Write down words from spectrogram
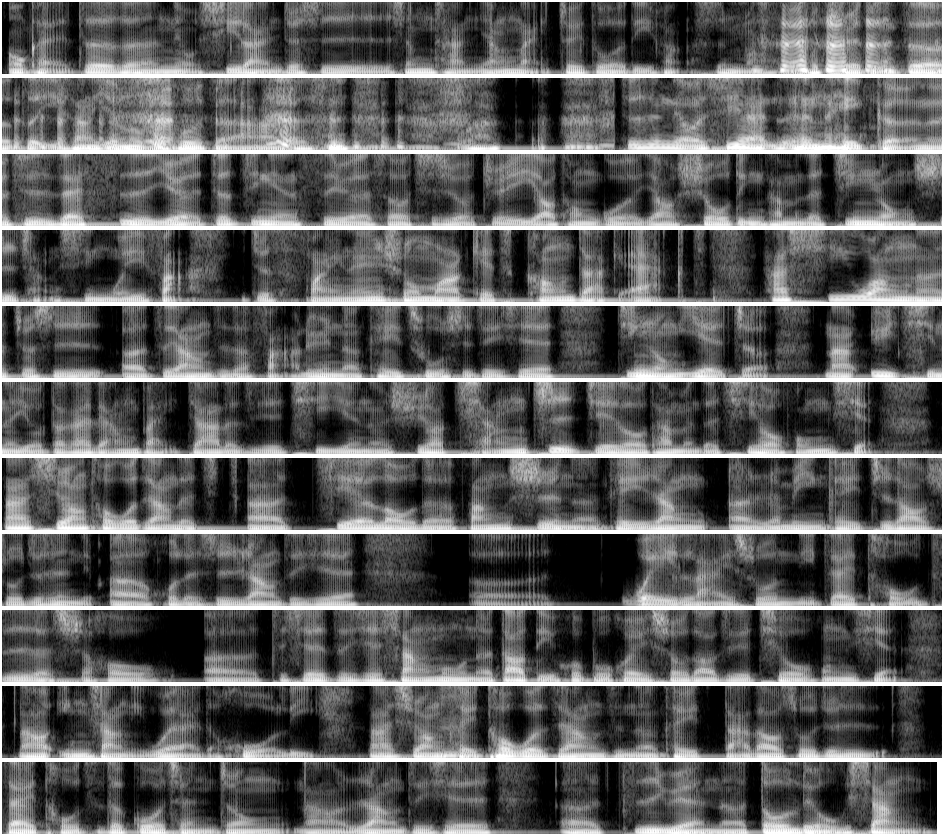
？OK，这个纽西兰就是生产羊奶最多的地方是吗？我不确定，这这以上言论不负责啊。就是我就是纽西兰这个内阁呢，其实在四月，就今年四月的时候，其实有决议要通过，要修订他们的金融市场行为法，也就是 Financial Markets Conduct Act。他希望呢，就是呃这样子的法律呢，可以促使这些金融业者，那预期呢有大概两百家的这些企业呢，需要强制揭露他们的气候风险。那希望透过这样的呃。揭露的方式呢，可以让呃人民可以知道说，就是你呃，或者是让这些呃未来说你在投资的时候，呃这些这些项目呢，到底会不会受到这些气候风险，然后影响你未来的获利？那希望可以透过这样子呢，可以达到说，就是在投资的过程中，那让这些呃资源呢都流向。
